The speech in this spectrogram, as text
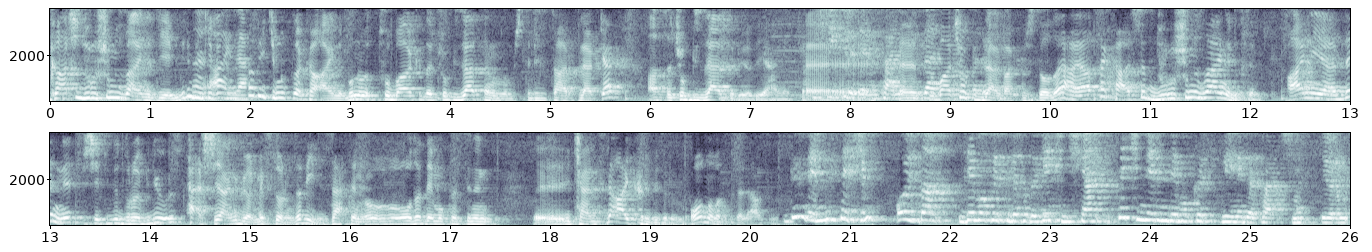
karşı duruşumuz aynı diyebilirim. Hı, aynen. tabii ki mutlaka aynı. Bunu Tuğba arkadaş çok güzel tanımlamıştı bizi tariflerken. Aslında çok güzel duruyordu yani. Teşekkür ederim Talip. Evet, Güzel Tuğba çok güzel bakmıştı olaya. Hayata karşı duruşumuz aynı bizim. Aynı yerde net bir şekilde durabiliyoruz. Her şeyi aynı görmek zorunda değiliz. Zaten o, o da demokrasinin e, kendisine aykırı bir durum. Olmaması da lazım. Gündemimiz seçim. O yüzden demokrasi lafı da geçmişken seçimlerin demokratikliğini de tartışmak istiyorum.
